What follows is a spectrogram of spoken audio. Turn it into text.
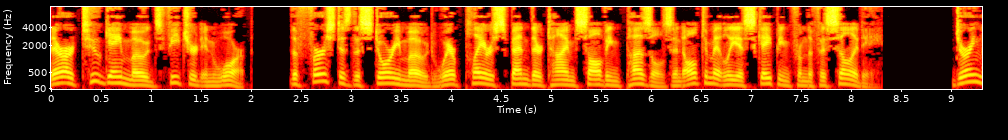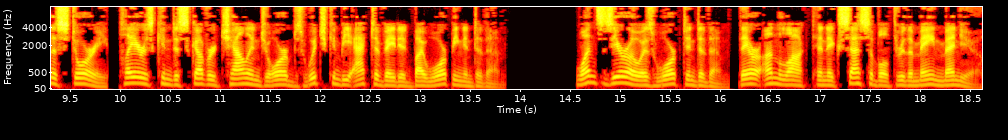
There are two game modes featured in Warp. The first is the story mode where players spend their time solving puzzles and ultimately escaping from the facility. During the story, players can discover challenge orbs which can be activated by warping into them. Once Zero is warped into them, they are unlocked and accessible through the main menu.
